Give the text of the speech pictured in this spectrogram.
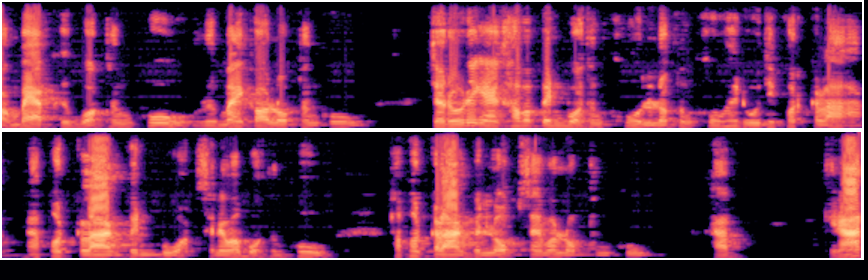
2 แบบคือบวกทั้งคู่ หรือไม่ก็ลบทั้งคู่ จะรู้ได้ไงครับว่าเป็นบวกทั้งคู่หรือลบทั้งคู่ให้ดูที่พจน์กลาง ถ้าพจน์กลางเป็นบวกแสดงว่าบวกทั้งคู่ ถ้าพจน์กลางเป็นลบแสดงว่าลบทั้งคู่ครับโอเคนะ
